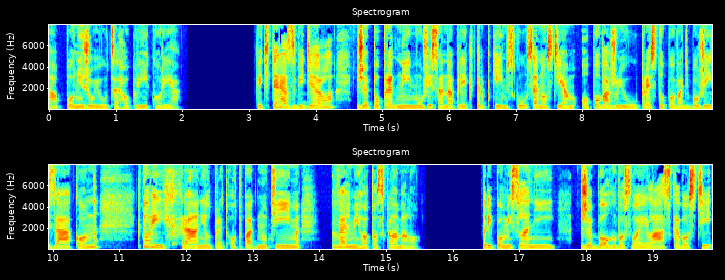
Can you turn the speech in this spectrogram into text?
a ponižujúceho príkoria. Keď teraz videl, že poprední muži sa napriek trpkým skúsenostiam opovažujú prestupovať Boží zákon, ktorý ich chránil pred odpadnutím, veľmi ho to sklamalo. Pri pomyslení, že Boh vo svojej láskavosti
